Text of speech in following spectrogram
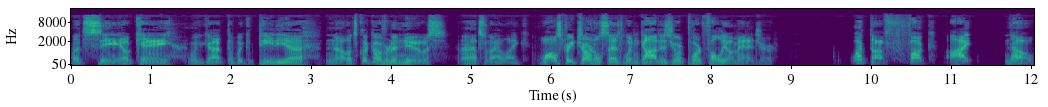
Let's see. Okay, we've got the Wikipedia. No, let's click over to news. That's what I like. Wall Street Journal says when God is your portfolio manager. What the fuck? I. No,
